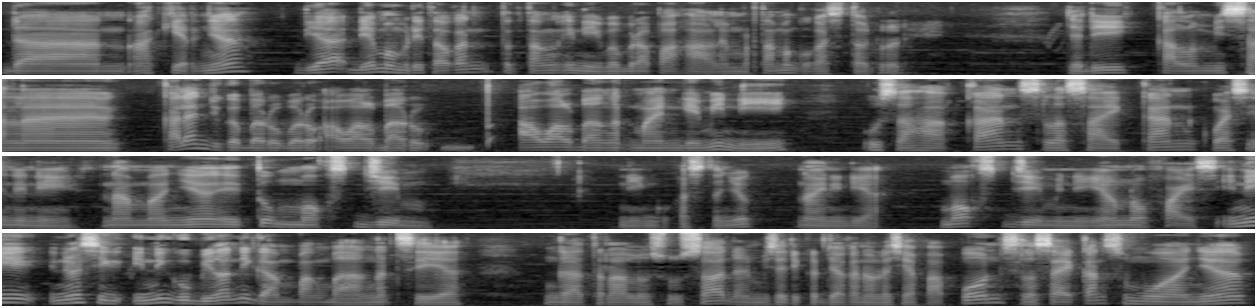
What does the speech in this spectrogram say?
Dan akhirnya dia dia memberitahukan tentang ini beberapa hal. Yang pertama gue kasih tau dulu deh. Jadi kalau misalnya kalian juga baru-baru awal baru awal banget main game ini, usahakan selesaikan quest ini nih. Namanya itu Mox Gym. Nih gue kasih tunjuk. Nah ini dia. Mox Gym ini yang novice. Ini ini masih ini gue bilang nih gampang banget sih ya. Nggak terlalu susah dan bisa dikerjakan oleh siapa pun. Selesaikan semuanya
